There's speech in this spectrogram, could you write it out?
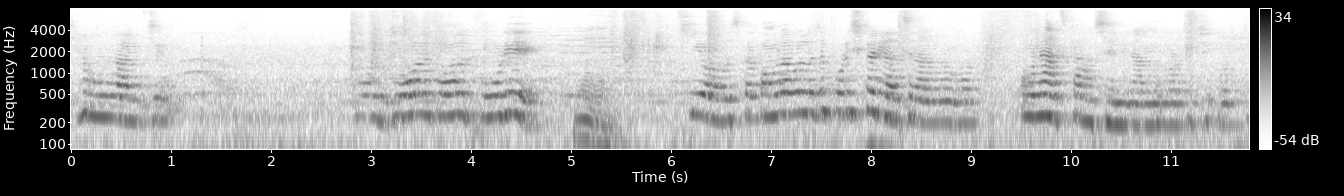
কেমন লাগছে? জল জল পড়ে। কি অবস্থা? কমলা বলল যে পরিষ্কারই আছে রান্নাঘর। মনে আজকে আসেনি রান্নাঘর কিছু করতে।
